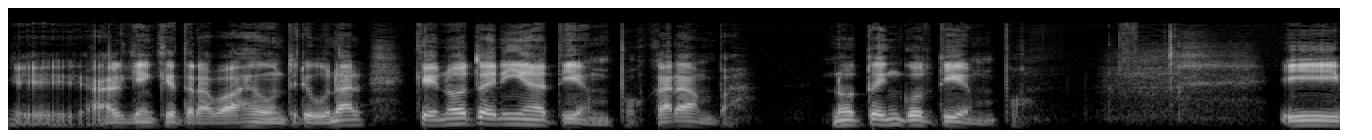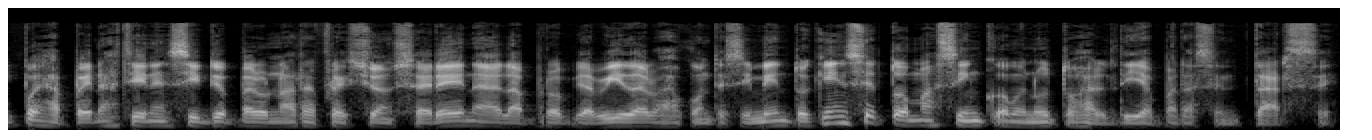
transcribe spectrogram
eh, alguien que trabaja en un tribunal, que no tenía tiempo, caramba, no tengo tiempo. Y pues apenas tienen sitio para una reflexión serena de la propia vida, de los acontecimientos. ¿Quién se toma cinco minutos al día para sentarse,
